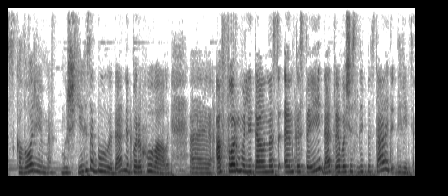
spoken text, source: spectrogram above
з калоріями? Ми ж їх забули, да? не порахували. Е, а в формулі та у нас n стоїть, да? треба ще сюди підставити. Дивіться,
